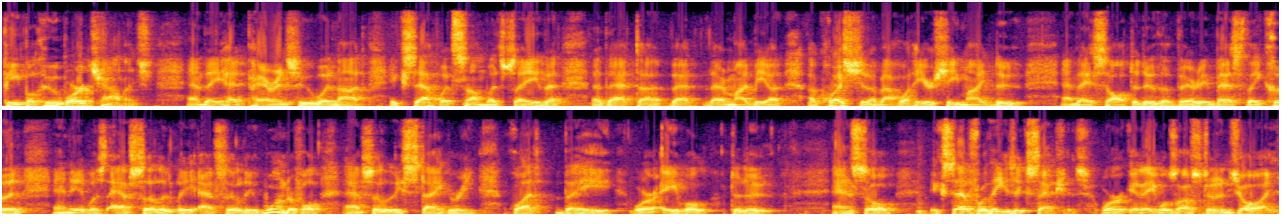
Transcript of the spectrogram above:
people who were challenged, and they had parents who would not accept what some would say that that uh, that there might be a, a question about what he or she might do, and they sought to do the very best they could, and it was absolutely, absolutely wonderful, absolutely staggering what they were able to do. And so, except for these exceptions, work enables us to enjoy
